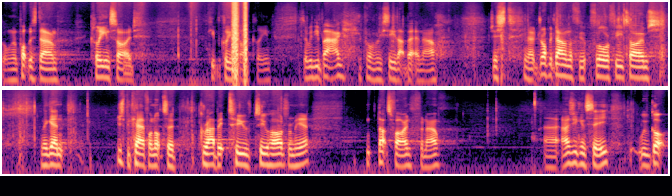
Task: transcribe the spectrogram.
So I'm gonna pop this down, clean side, keep the clean side clean. So with your bag, you probably see that better now. Just, you know, drop it down on the floor a few times. And again, just be careful not to grab it too, too hard from here. That's fine for now. Uh, as you can see, we've got,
